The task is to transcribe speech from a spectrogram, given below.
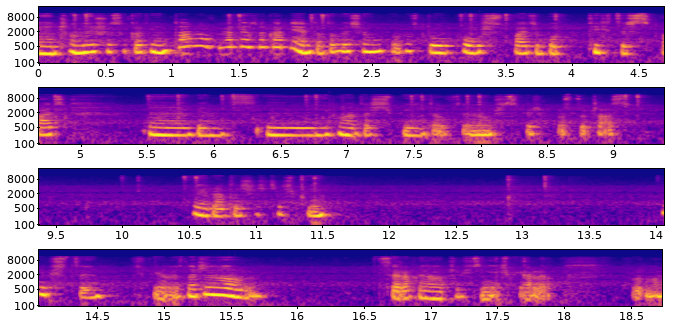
Yy, Czy ona już jest ogarnięta? No, w miarę jest ogarnięta. To weź się po prostu połóż spać, bo ty chcesz spać. Yy, więc yy, niech ona też śpi, to wtedy nam przyspieszy po prostu czas. Jera też jeszcze śpi. Nie wszyscy śpimy. Znaczy no, Serafina oczywiście nie śpi, ale trudno.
